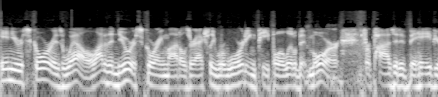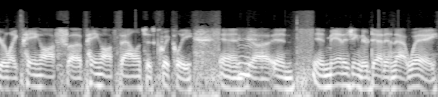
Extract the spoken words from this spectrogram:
in your score as well. A lot of the newer scoring models are actually rewarding people a little bit more for positive behavior, like paying off uh, paying off balances quickly and uh, and and managing their debt in that way.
